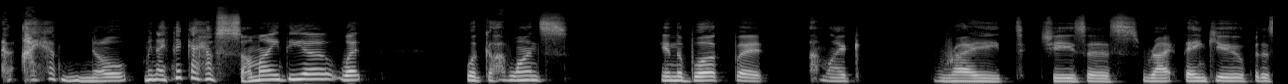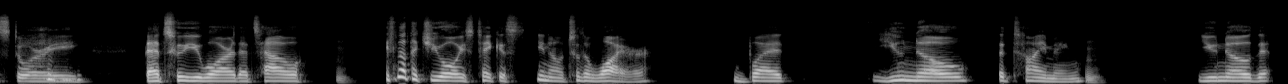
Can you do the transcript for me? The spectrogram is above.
And I have no, I mean, I think I have some idea what what God wants in the book, but I'm like, right, Jesus, right. Thank you for the story. That's who you are. That's how. It's not that you always take us, you know, to the wire, but you know the timing. Mm. You know that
